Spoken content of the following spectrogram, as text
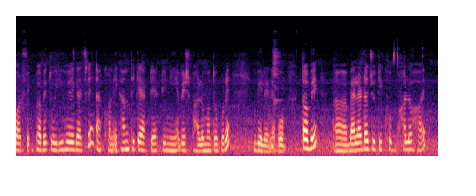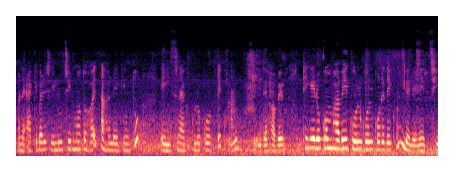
পারফেক্টভাবে তৈরি হয়ে গেছে। এখন এখান থেকে একটি একটি নিয়ে বেশ ভালো মতো করে বেলে নেব। তবে বেলাটা যদি খুব ভালো হয় মানে একেবারে সেই লুচির মতো হয়, তাহলে কিন্তু এই স্ন্যাক্সগুলো করতে খুব সুবিধে হবে। ঠিক এরকমভাবেই গোল গোল করে দেখুন, বেলে নিচ্ছি।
